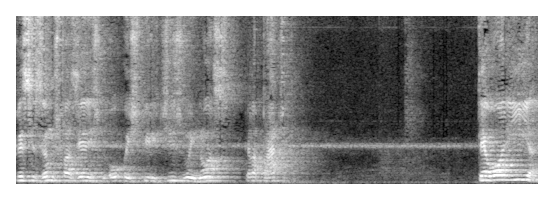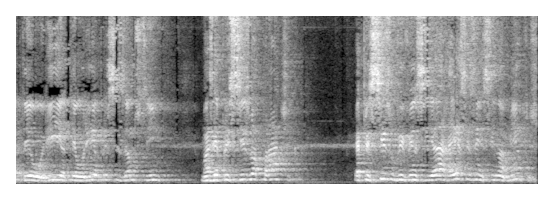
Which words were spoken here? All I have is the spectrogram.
Precisamos fazer o Espiritismo em nós pela prática. Teoria, teoria, teoria precisamos sim, mas é preciso a prática. É preciso vivenciar esses ensinamentos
